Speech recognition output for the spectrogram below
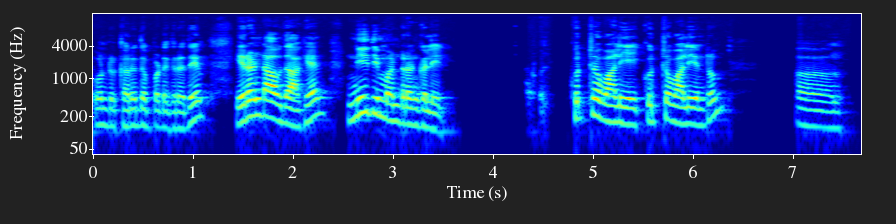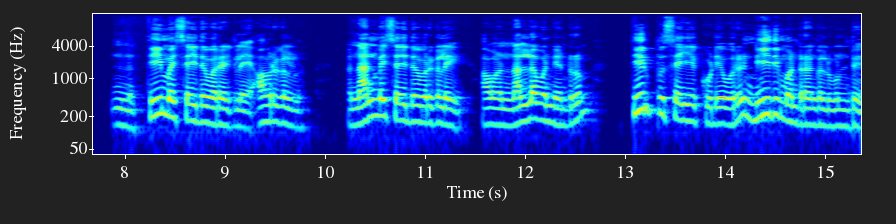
ஒன்று கருதப்படுகிறது. இரண்டாவதாக நீதிமன்றங்களில் குற்றவாளியை குற்றவாளி என்றும் தீமை செய்தவர்களை அவர்கள் நன்மை செய்தவர்களை அவன் நல்லவன் என்றும் தீர்ப்பு செய்யக்கூடிய ஒரு நீதிமன்றங்கள் உண்டு.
